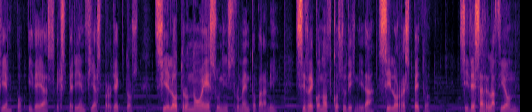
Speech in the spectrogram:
tiempo, ideas, experiencias, proyectos, si el otro no es un instrumento para mí, si reconozco su dignidad, si lo respeto, si de esa relación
